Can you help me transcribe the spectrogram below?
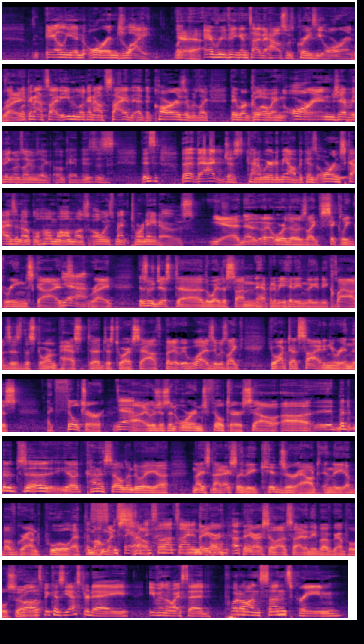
alien orange light. Like Yeah. everything inside the house was crazy orange. Right. Like looking outside, even looking outside at the cars, it was like they were glowing orange. Everything was like was like okay, this is this that that just kind of weirded me out because orange skies in Oklahoma almost always meant tornadoes. Yeah, no, or those like sickly green skies. Yeah. right. This was just uh, the way the sun happened to be hitting the, the clouds as the storm passed uh, just to our south. But it, it was it was like you walked outside and you were in this like filter. Yeah. uh, it was just an orange filter. So, uh, but but it's uh, you know it kind of settled into a uh, nice night. Actually, the kids are out in the above ground pool at the moment. say, so are they still outside in the they pool? are. Okay. They are still outside in the above ground pool. So Well, it's because yesterday, even though I said put on sunscreen,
